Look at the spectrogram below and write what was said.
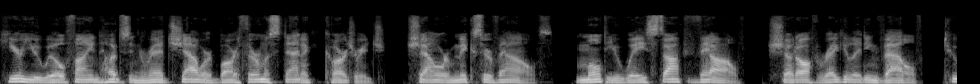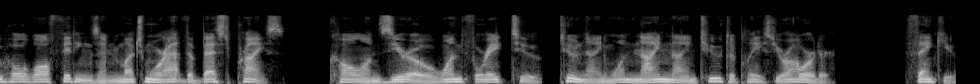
Here you will find Hudson Reed shower bar thermostatic cartridge, shower mixer valves, multi-way stop valve, shut-off regulating valve, two-hole wall fittings and much more at the best price. Call on 01482 291992 to place your order. Thank you.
